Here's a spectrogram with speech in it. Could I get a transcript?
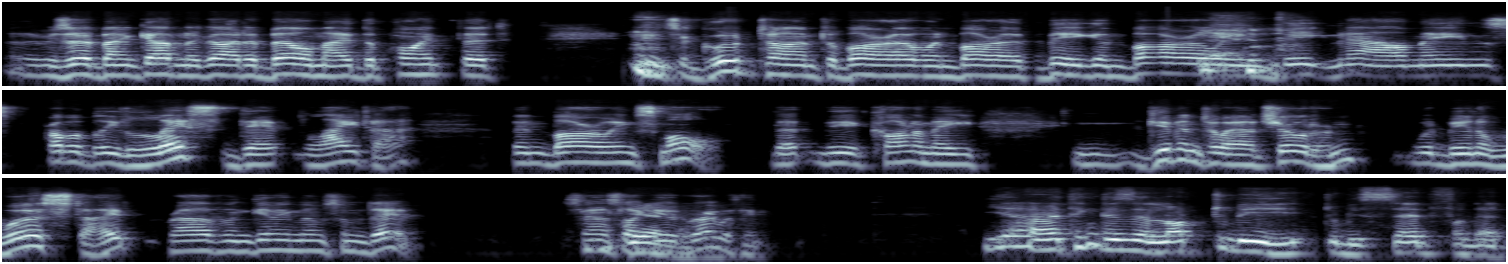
The Reserve Bank Governor Guy Debelle made the point that it's a good time to borrow and borrow big, and borrowing big now means probably less debt later than borrowing small. That the economy given to our children would be in a worse state rather than giving them some debt. Sounds like yeah. you agree with him. Yeah, I think there's a lot to be to be said for that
